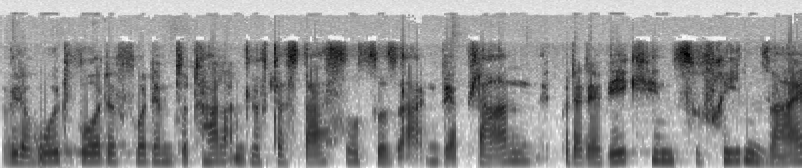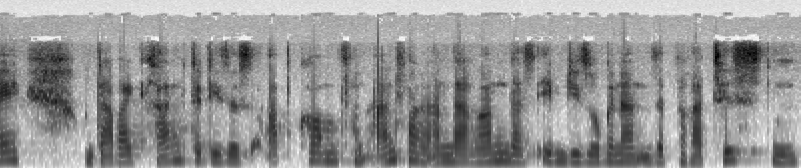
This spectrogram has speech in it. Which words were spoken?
wiederholt wurde vor dem Totalangriff, dass das sozusagen der Plan oder der Weg hin zu Frieden sei. Und dabei krankte dieses Abkommen von Anfang an daran, dass eben die sogenannten Separatisten,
